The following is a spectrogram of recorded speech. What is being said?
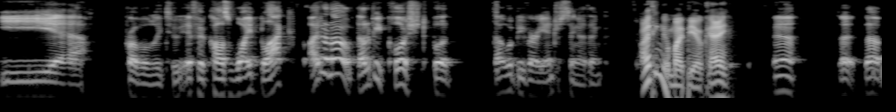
Yeah, probably too. If it costs white black, I don't know. That'd be pushed, but that would be very interesting. I think. I think it might be okay. Yeah, that that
